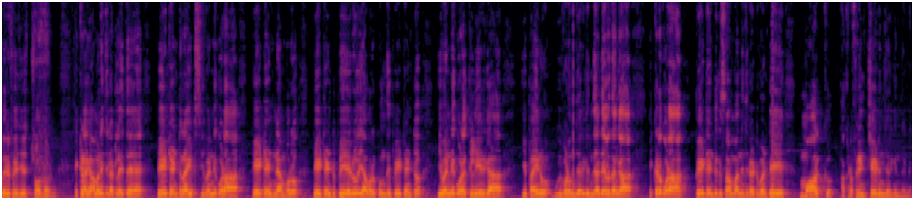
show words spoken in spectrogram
వెరిఫై చేసి చూద్దాం. ఇక్కడ గమనించినట్లయితే పేటెంట్ రైట్స్ ఇవన్నీ కూడా పేటెంట్ నెంబరు పేటెంట్ పేరు ఎవరికి ఉంది పేటెంట్ ఇవన్నీ కూడా క్లియర్గా ఈ పైన ఇవ్వడం జరిగింది. అదేవిధంగా ఇక్కడ కూడా పేటెంట్కి సంబంధించినటువంటి మార్క్ అక్కడ ప్రింట్ చేయడం జరిగిందండి.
